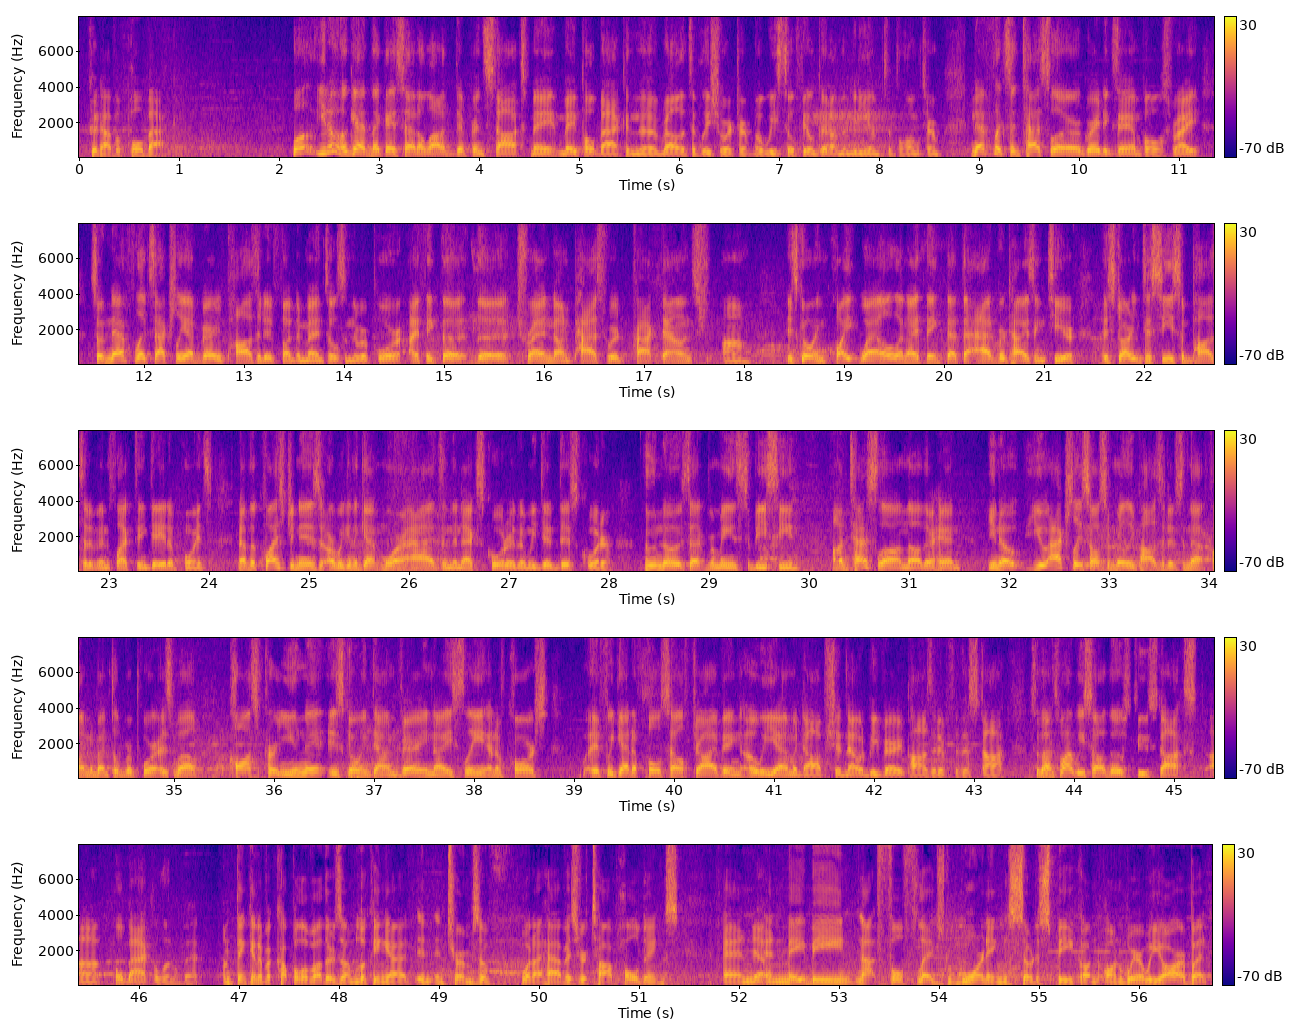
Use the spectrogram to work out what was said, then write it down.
could have a pullback? Well, you know, again, like I said, a lot of different stocks may may pull back in the relatively short term, but we still feel good on the medium to the long term. Netflix and Tesla are great examples, right? So Netflix actually had very positive fundamentals in the report. I think the the trend on password crackdowns um, is going quite well, and I think that the advertising tier is starting to see some positive inflecting data points. Now the question is, are we going to get more ads in the next quarter than we did this quarter? Who knows? That remains to be seen. On Tesla, on the other hand you know, you actually saw some really positives in that fundamental report as well. Cost per unit is going down very nicely. And of course, if we get a full self-driving OEM adoption, that would be very positive for the stock. So that's why we saw those two stocks uh, pull back a little bit. I'm thinking of a couple of others I'm looking at in, in terms of what I have as your top holdings. And, yep. and maybe not full-fledged warnings, so to speak, on, on where we are, but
